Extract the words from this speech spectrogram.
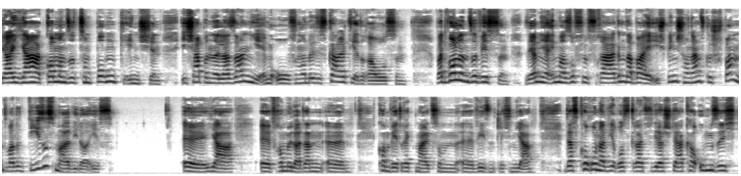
Ja, ja, kommen Sie zum Punkt, Kindchen. Ich habe eine Lasagne im Ofen und es ist kalt hier draußen. Was wollen Sie wissen? Sie haben ja immer so viele Fragen dabei. Ich bin schon ganz gespannt, was es dieses Mal wieder ist. Äh, ja, äh, Frau Müller, dann äh, kommen wir direkt mal zum äh, Wesentlichen. Ja, das Coronavirus greift wieder stärker um sich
